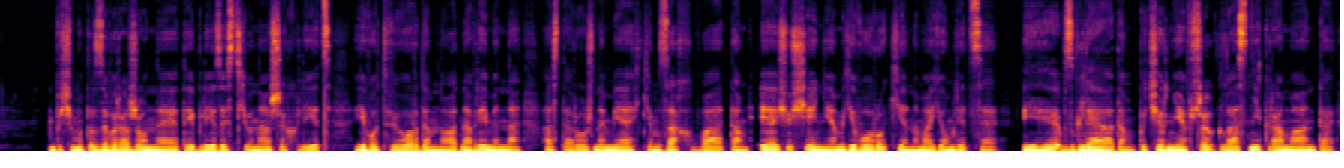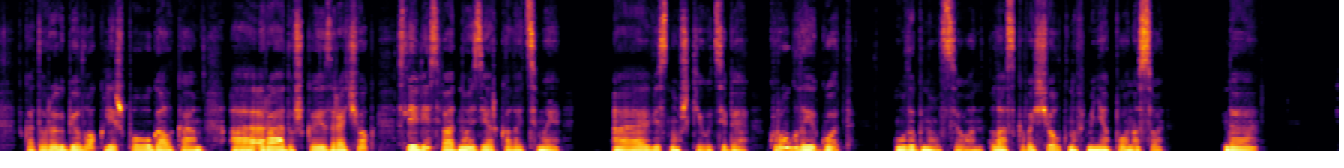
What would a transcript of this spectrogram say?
Почему-то заворожённая этой близостью наших лиц, его твёрдым, но одновременно осторожно мягким захватом и ощущением его руки на моём лице, и взглядом почерневших глаз некроманта, в которых белок лишь по уголкам, а радужка и зрачок слились в одно зеркало тьмы — «А веснушки у тебя круглый год?» — улыбнулся он, ласково щелкнув меня по носу. «Да».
